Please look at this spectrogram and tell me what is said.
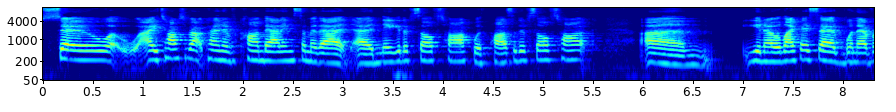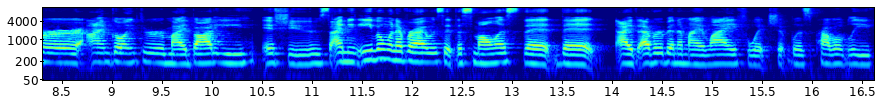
So I talked about kind of combating some of that uh, negative self talk with positive self talk. Um, you know, like I said, whenever I'm going through my body issues, I mean, even whenever I was at the smallest that that I've ever been in my life, which was probably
